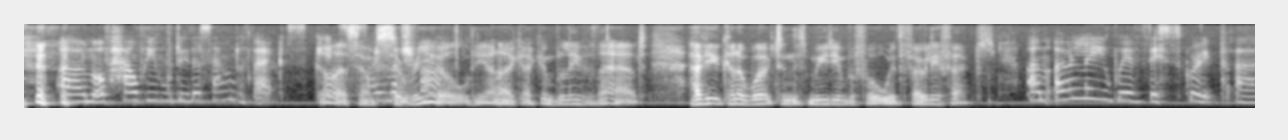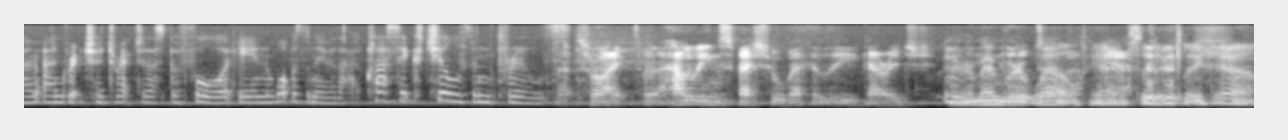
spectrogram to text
um, of how people do the sound effects. Oh, that It's so sounds much fun. surreal. Yeah, like, I can believe that. Have you kind of worked in this medium before with Foley effects? Um, only with this group, um, and Richard directed us before in what was the name of that? Classics, Chills and Thrills. That's right. For a Halloween special back at the garage. I remember it well. Yeah, Yeah. absolutely. Yeah.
